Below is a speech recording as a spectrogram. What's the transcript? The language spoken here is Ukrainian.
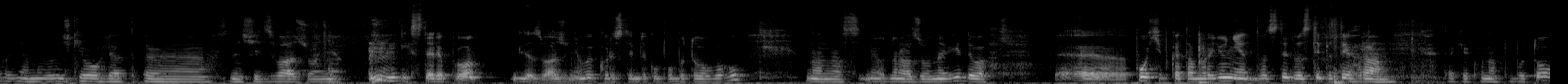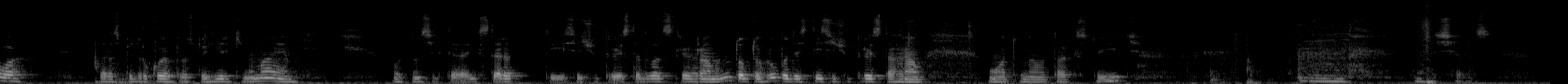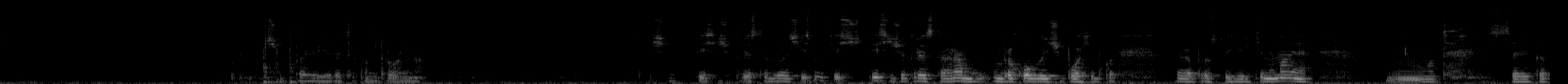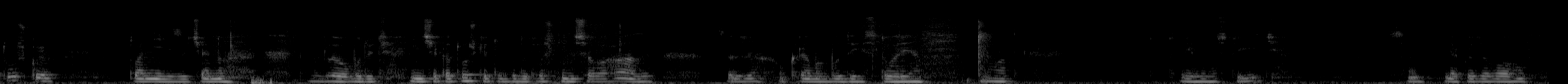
Доброго дня, невеличкий огляд е, значить, зважування Xterra Pro. Для зваження використаємо таку побутову вагу. Вона у нас неодноразово на відео. Е, похибка там в районі 20-25 грам. Так як вона побутова. Зараз під рукою просто гірки немає. От у нас Xterra 1323 грами. Ну, тобто, грубо десь 1300 грам. От вона отак стоїть. Ще раз. Щоб перевірити контрольно. 1326, ну 1300 грам, враховуючи похибку. Зараз просто гірки немає. Ну, От, з цією катушкою. В плані звичайно, можливо, будуть інші катушки, то буде трошки інша вага, але це вже окрема буде історія. От. Тут рівно стоїть. Дякую за увагу.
